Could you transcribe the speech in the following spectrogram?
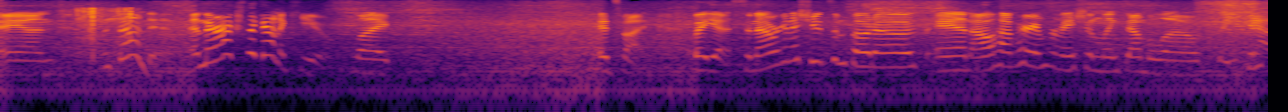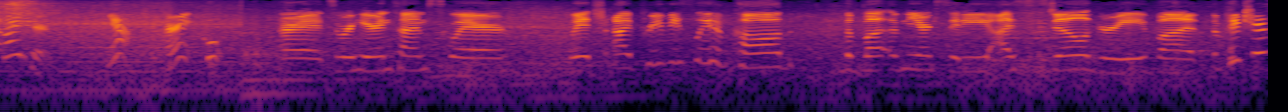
and we found it. And they're actually kind of cute. Like, it's fine. But yeah, so now we're gonna shoot some photos and I'll have her information linked down below so you can find her. Yeah, all right, cool. All right, so we're here in Times Square, which I previously have called the butt of New York City. I still agree, but the pictures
